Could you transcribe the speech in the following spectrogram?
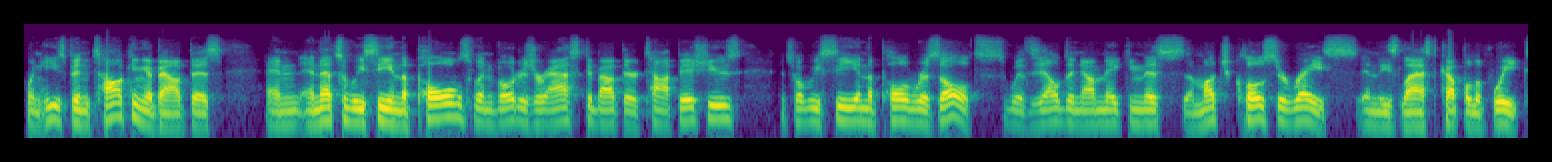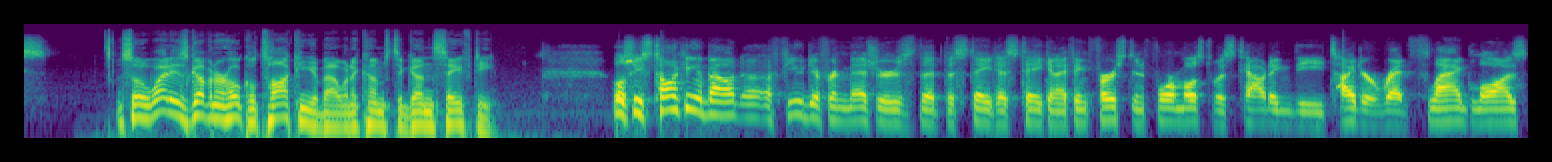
when he's been talking about this. And, and that's what we see in the polls when voters are asked about their top issues. It's what we see in the poll results with Zeldin now making this a much closer race in these last couple of weeks. So, what is Governor Hochul talking about when it comes to gun safety? Well, she's talking about a few different measures that the state has taken. I think first and foremost was touting the tighter red flag laws,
